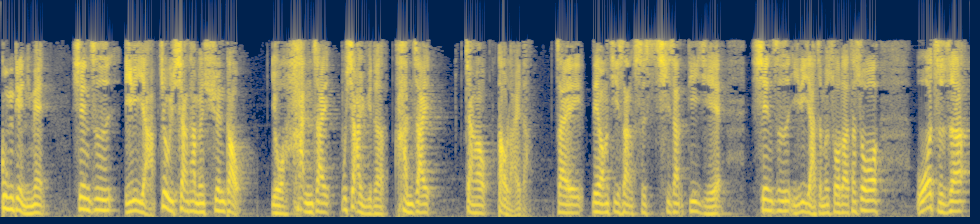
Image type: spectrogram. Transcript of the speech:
宫殿里面，先知以利亚就向他们宣告有旱灾，不下雨的旱灾将要到来的。在列王记上十七章第一节，先知以利亚怎么说的？他说：“我指着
